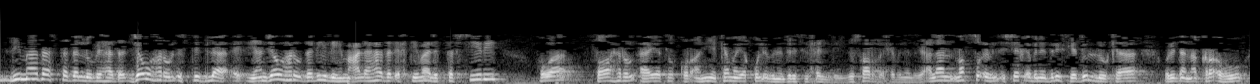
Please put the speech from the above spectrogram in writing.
لماذا استدلوا بهذا؟ جوهر الاستدلاء يعني جوهر دليلهم على هذا الاحتمال التفسيري هو ظاهر الآية القرآنية كما يقول ابن إدريس الحلي يصرح ابن إدريس الآن نص ابن الشيخ ابن إدريس يدلك أريد أن أقرأه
